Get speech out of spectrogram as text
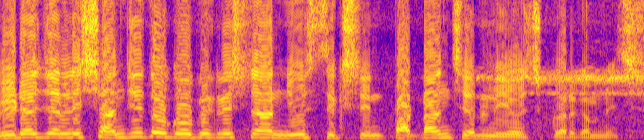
వీడియో జర్నలిస్ట్ సంజితో గోపికృష్ణ న్యూస్ సిక్స్టీన్ పటాన్చెరు నియోజకవర్గం నుంచి.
